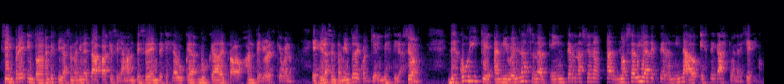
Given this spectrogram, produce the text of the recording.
siempre en toda investigación hay una etapa que se llama antecedente, que es la búsqueda, búsqueda de trabajos anteriores, que bueno, es el asentamiento de cualquier investigación. Descubrí que a nivel nacional e internacional no se había determinado este gasto energético.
